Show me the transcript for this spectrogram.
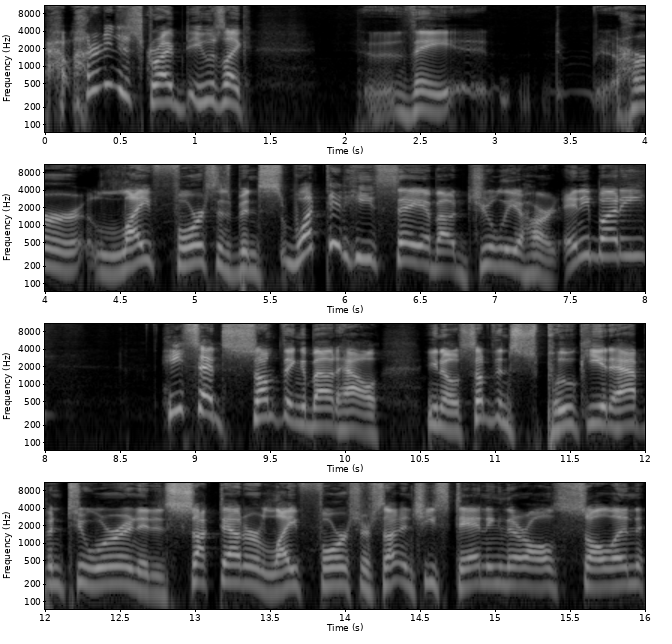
how, how did he describe? He was like, they, her life force has been. What did he say about Julia Hart? Anybody? He said something about how, you know, something spooky had happened to her and it had sucked out her life force or something. She's standing there all sullen.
